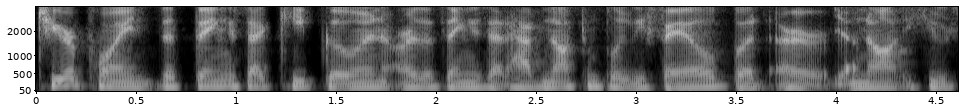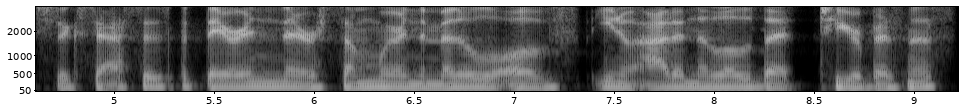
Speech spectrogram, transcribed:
To your point, the things that keep going are the things that have not completely failed, but are Yes. not huge successes, but they're in there somewhere in the middle of, you know, adding a little bit to your business.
